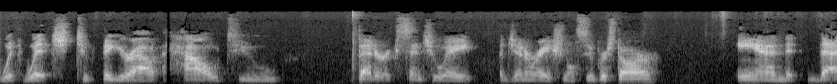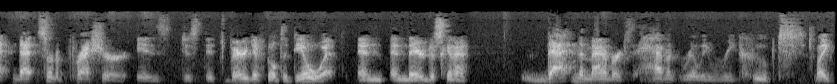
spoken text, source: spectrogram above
with which to figure out how to better accentuate a generational superstar and that that sort of pressure is just it's very difficult to deal with and and they're just going to that and the Mavericks haven't really recouped. Like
